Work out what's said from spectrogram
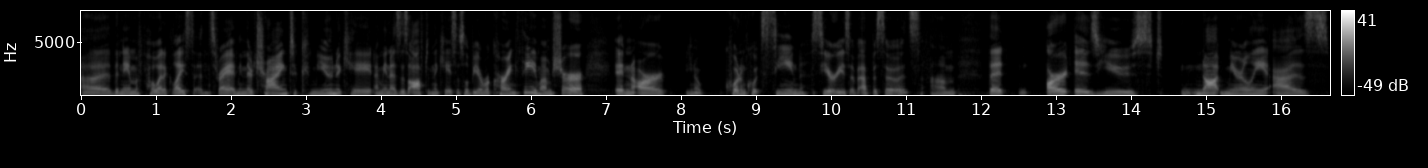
uh, the name of poetic license, right? I mean, they're trying to communicate. I mean, as is often the case, this will be a recurring theme, I'm sure, in our, you know, quote unquote scene series of episodes, um, that art is used not merely as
